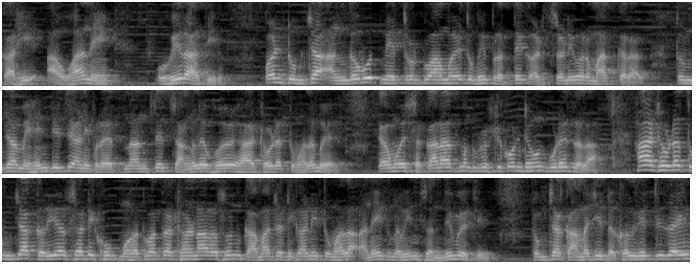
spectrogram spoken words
काही आव्हाने उभी राहतील. पण तुमच्या अंगभूत नेतृत्वामुळे तुम्ही प्रत्येक अडचणीवर मात कराल. तुमच्या मेहनतीचे आणि प्रयत्नांचे चांगले फळ ह्या आठवड्यात तुम्हाला मिळेल. त्यामुळे सकारात्मक दृष्टिकोन ठेवून पुढे चला. हा आठवडा तुमच्या करिअरसाठी खूप महत्त्वाचा ठरणार असून कामाच्या ठिकाणी तुम्हाला अनेक नवीन संधी मिळतील. तुमच्या कामाची दखल घेतली जाईल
